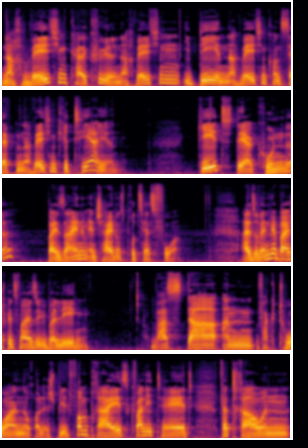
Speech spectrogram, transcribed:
nach welchen Kalkülen, nach welchen Ideen, nach welchen Konzepten, nach welchen Kriterien geht der Kunde bei seinem Entscheidungsprozess vor. Also wenn wir beispielsweise überlegen, was da an Faktoren eine Rolle spielt. Vom Preis, Qualität, Vertrauen,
